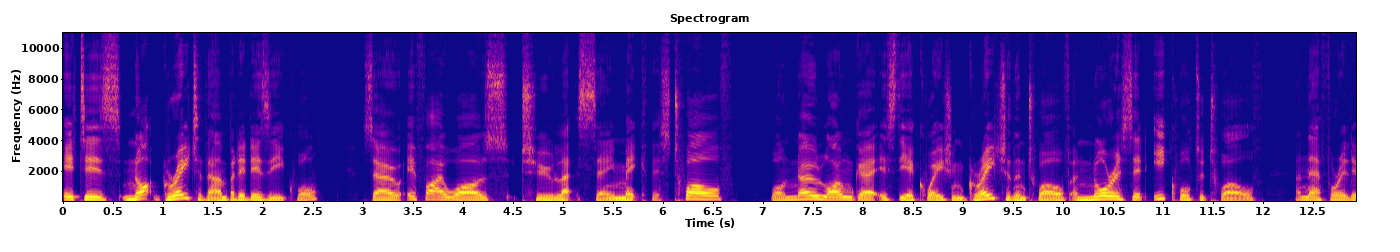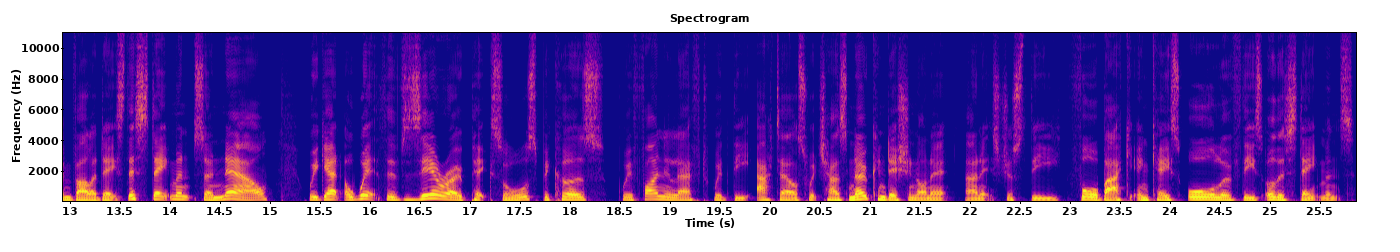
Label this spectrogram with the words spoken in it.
It is not greater than, but it is equal. So if I was to, let's say, make this 12, well, no longer is the equation greater than 12 and nor is it equal to 12 and therefore it invalidates this statement. So now we get a width of zero pixels because we're finally left with the at else which has no condition on it and it's just the fallback in case all of these other statements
